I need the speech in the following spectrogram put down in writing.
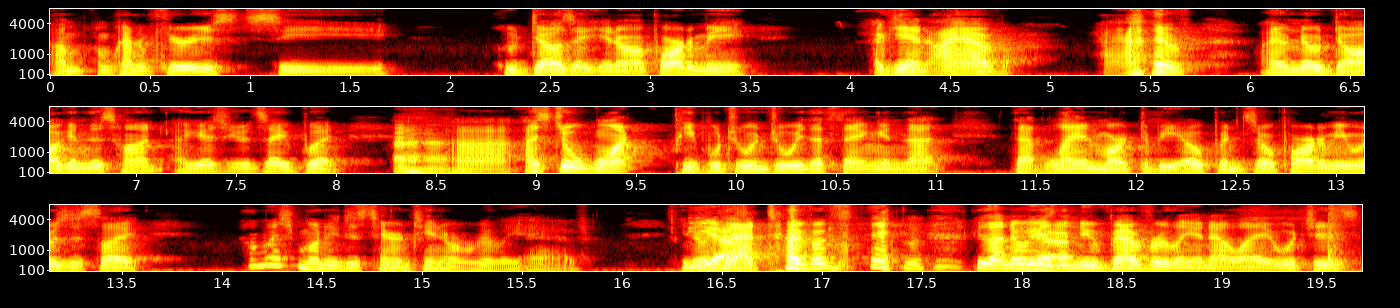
I'm I'm kind of curious to see who does it. You know, a part of me, again, I have I have I have no dog in this hunt, I guess you would say, but Uh-huh. uh, I still want people to enjoy the thing and that that landmark to be open. So part of me was just like, how much money does Tarantino really have? You know, Yeah. that type of thing. Because I know he has a New Beverly in L.A., which is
